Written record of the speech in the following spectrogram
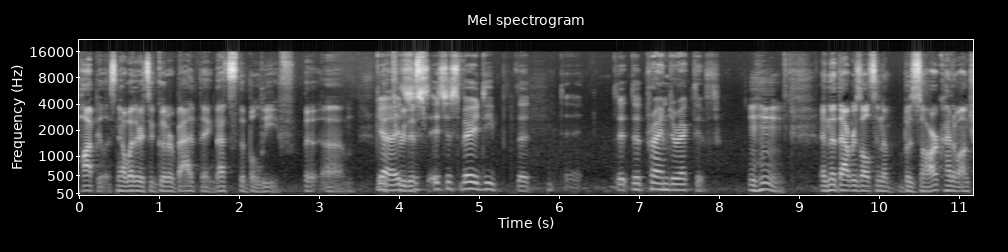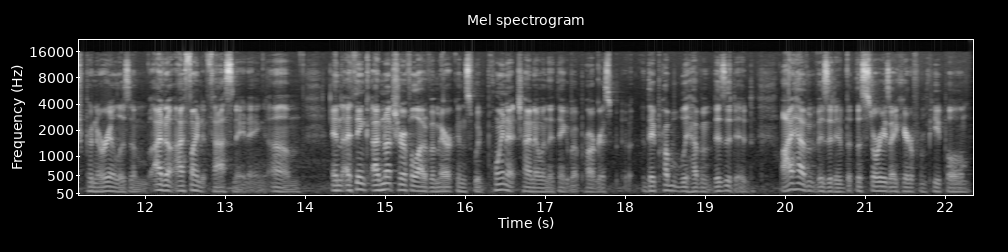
populace. Now, whether it's a good or bad thing, that's the belief. That, um, that yeah, it's this just, it's just very deep, the, the, the prime directive. hmm And that that results in a bizarre kind of entrepreneurialism. I don't. I find it fascinating. Um, and I think I'm not sure if a lot of Americans would point at China when they think about progress. They probably haven't visited. I haven't visited, but the stories I hear from people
